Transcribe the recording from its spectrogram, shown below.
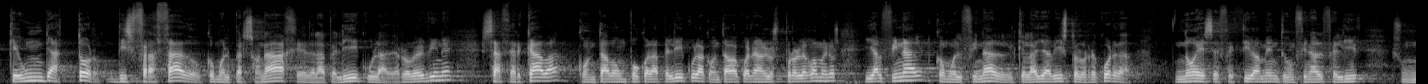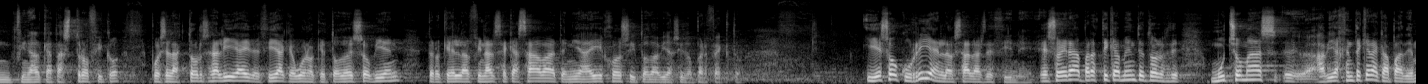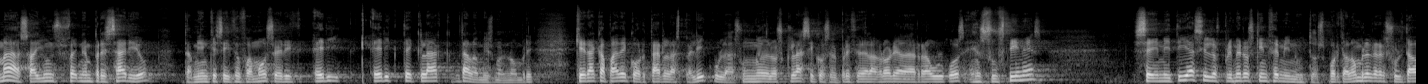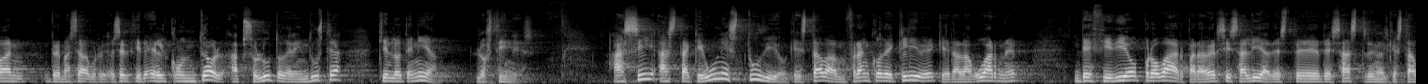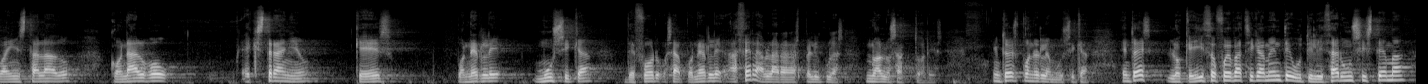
que un actor disfrazado como el personaje de la película de Robert Vine se acercaba, contaba un poco la película, contaba cuáles eran los prolegómenos y al final, como el final, que lo haya visto lo recuerda, no es efectivamente un final feliz, es un final catastrófico, pues el actor salía y decía que bueno, que todo eso bien, pero que él al final se casaba, tenía hijos y todo había sido perfecto. Y eso ocurría en las salas de cine. Eso era prácticamente todo. Mucho más, eh, había gente que era capaz de más. Hay un empresario, también que se hizo famoso, Eric, Eric, Eric T. Clark, da lo mismo el nombre, que era capaz de cortar las películas. Uno de los clásicos, El precio de la gloria de Raúl Goss, en sus cines se emitía sin los primeros 15 minutos, porque al hombre le resultaban demasiado aburridos. Es decir, el control absoluto de la industria, ¿quién lo tenía? Los cines. Así hasta que un estudio que estaba en franco declive, que era la Warner, decidió probar para ver si salía de este desastre en el que estaba instalado con algo extraño, que es ponerle música, de for o sea, ponerle, hacer hablar a las películas, no a los actores entonces ponerle música. Entonces lo que hizo fue básicamente utilizar un sistema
